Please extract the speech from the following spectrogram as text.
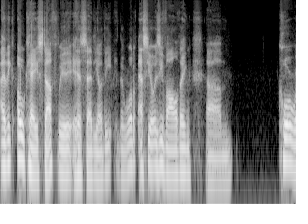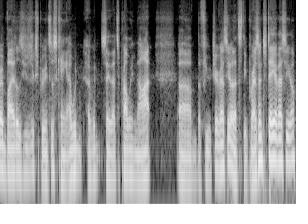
I think okay stuff. We has said you know the the world of SEO is evolving. Um, core web vitals user experience is king. I would I would say that's probably not um, the future of SEO. That's the present day of SEO.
